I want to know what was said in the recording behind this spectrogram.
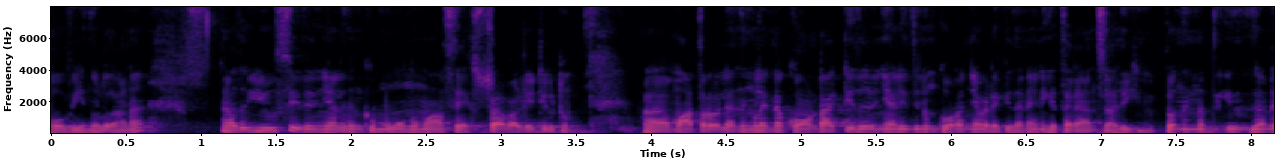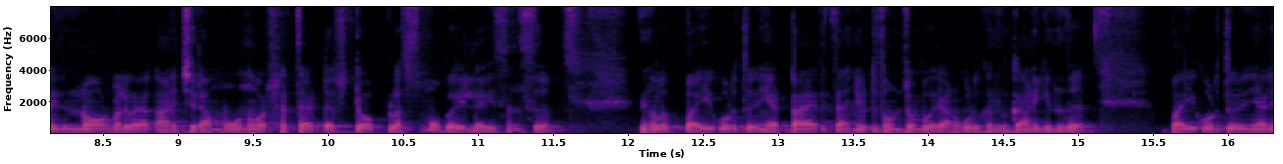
O V എന്നുള്ളതാണ്. അത് യൂസ് ചെയ്ത് കഴിഞ്ഞാൽ നിങ്ങൾക്ക് മൂന്ന് മാസം എക്സ്ട്രാ വാലിഡിറ്റി കിട്ടും. മാത്രമല്ല നിങ്ങൾ എന്നെ കോൺടാക്ട് ചെയ്ത് കഴിഞ്ഞാൽ ഇതിലും കുറഞ്ഞ വിലയ്ക്ക് തന്നെ എനിക്ക് തരാൻ സാധിക്കും. ഇപ്പം നിങ്ങൾ ഇതാണ് ഇതിന് നോർമൽ വില കാണിച്ചു തരാം. മൂന്ന് വർഷത്തെ ഡെസ്ക്ടോപ്പ് പ്ലസ് മൊബൈൽ ലൈസൻസ് നിങ്ങൾ ബൈ കൊടുത്തു കഴിഞ്ഞാൽ എട്ടായിരത്തി അഞ്ഞൂറ്റി തൊണ്ണൂറ്റൊമ്പത് രൂപയാണ് കൊടുക്കുന്നത് കാണിക്കുന്നത്. ബൈ കൊടുത്തു കഴിഞ്ഞാൽ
